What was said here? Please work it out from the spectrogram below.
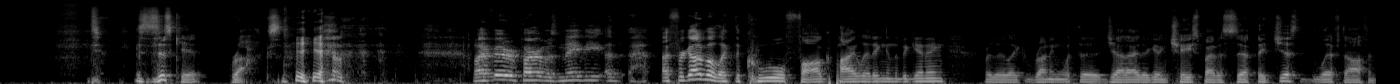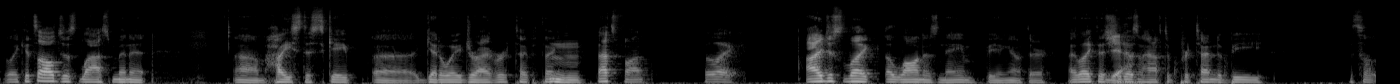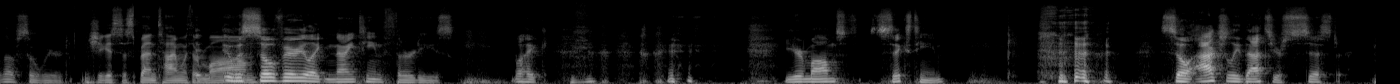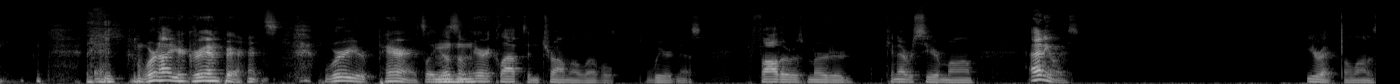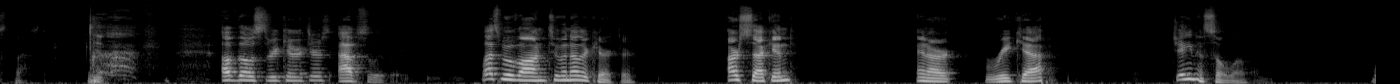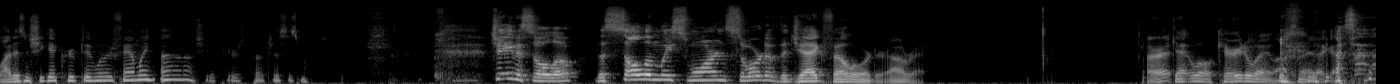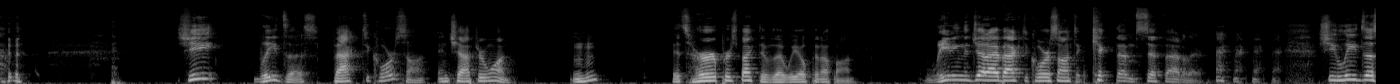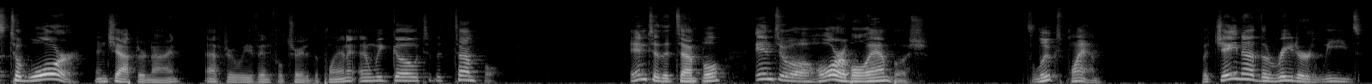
'Cause this kid rocks. yeah. My favorite part was maybe uh, I forgot about like the cool fog piloting in the beginning where they're like running with the Jedi. They're getting chased by the Sith. They just lift off and like it's all just last minute um, heist escape uh, getaway driver type of thing. Mhm. That's fun. But like, I just like Allana's name being out there. I like that she Yeah. doesn't have to pretend to be. It's all, that was so weird. She gets to spend time with her It- mom. It was so very like 1930s. like your mom's 16. So actually that's your sister. and we're not your grandparents. We're your parents. Like that's some Mhm. Eric Clapton trauma level weirdness. Her father was murdered. Can never see her mom. Anyways. You're right. Allana's the best. Yep. Of those three characters, absolutely. Let's move on to another character. Our second in our recap, Jaina Solo. Why doesn't she get grouped in with her family? I don't know. She appears about just as much. Jaina Solo, the solemnly sworn sword of the Jagfell Order. All right. All right. Get a little carried away last night, I guess. she leads us back to Coruscant in chapter one. Mm-hmm. It's her perspective that we open up on. Leading the Jedi back to Coruscant to kick them Sith out of there. she leads us to war in Chapter 9 after we've infiltrated the planet, and we go to the temple. Into the temple, into a horrible ambush. It's Luke's plan. But Jaina, the reader, leads.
